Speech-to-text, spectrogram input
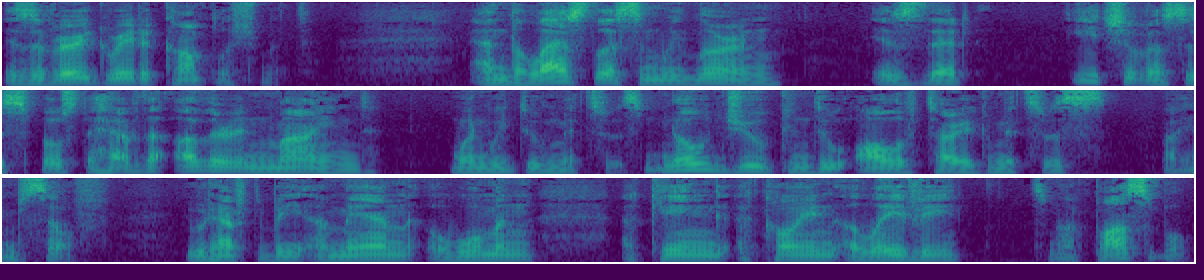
is a very great accomplishment. And the last lesson we learn is that each of us is supposed to have the other in mind when we do mitzvahs. No Jew can do all of Taryag mitzvahs by himself. You would have to be a man, a woman, a king, a kohen, a Levi. It's not possible.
